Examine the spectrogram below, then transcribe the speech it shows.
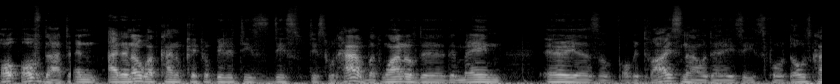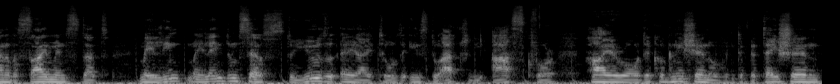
of, of, that. And i don't know what kind of capabilities this this would have but one of the the main areas of, of advice nowadays is for those kind of assignments that may, link, may lend themselves to use AI tools is to actually ask for higher order cognition of interpretation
